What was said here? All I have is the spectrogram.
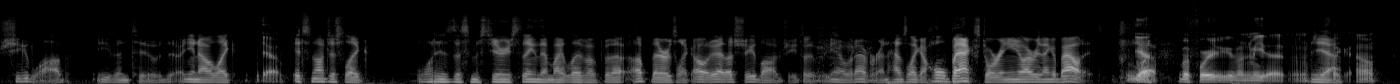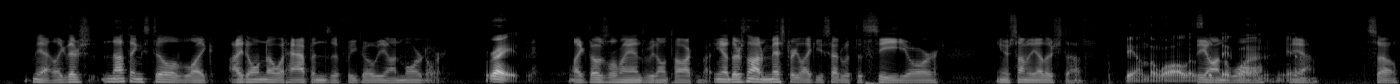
Shelob even too. You know, like Yeah. it's not just like what is this mysterious thing that might live up up there? It's like, oh yeah, that's Shelob. She's a, you know whatever, and has like a whole backstory, and you know everything about it. Yeah, before you even meet it. and it's just Yeah. Like, oh, Yeah, like there's nothing still of like I don't know what happens if we go beyond Mordor. right. Like those are lands we don't talk about. You know, there's not a mystery like you said with the sea or you know some of the other stuff Beyond the wall is beyond the the, wall. one. Yeah. So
